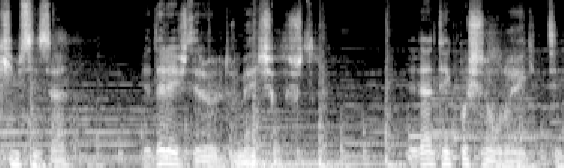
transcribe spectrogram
Kimsin sen? Neden Ejder'i öldürmeye çalıştın? Neden tek başına oraya gittin?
